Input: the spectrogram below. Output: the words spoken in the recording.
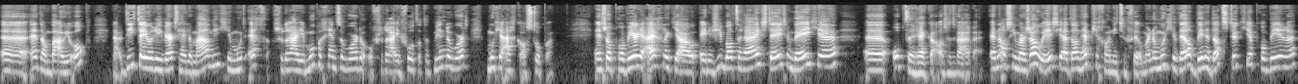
uh, dan bouw je op. Nou, die theorie werkt helemaal niet. Je moet echt, zodra je moe begint te worden of zodra je voelt dat het minder wordt, moet je eigenlijk al stoppen. En zo probeer je eigenlijk jouw energiebatterij steeds een beetje uh, op te rekken, als het ware. En als die maar zo is, ja, dan heb je gewoon niet zoveel. Maar dan moet je wel binnen dat stukje proberen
